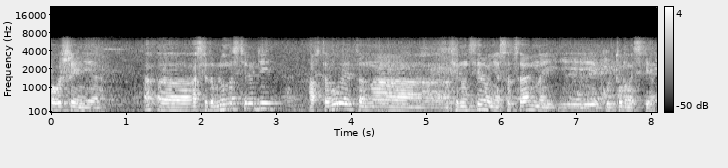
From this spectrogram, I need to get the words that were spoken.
повышение э, э, осведомленности людей, а второе это на финансирование социальной и культурной сферы.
